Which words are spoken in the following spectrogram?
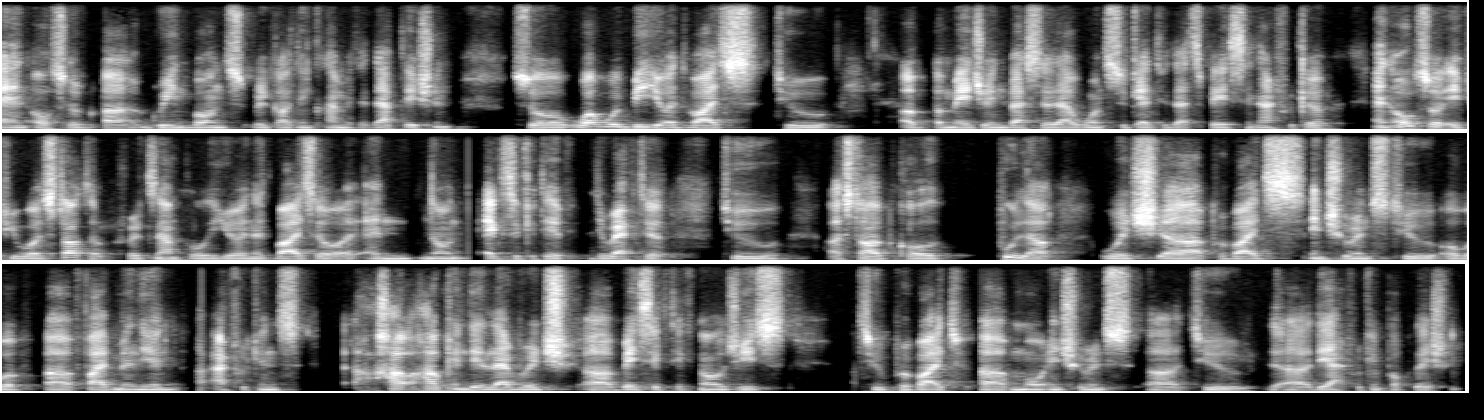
and also uh, green bonds regarding climate adaptation. So, what would be your advice to a, a, major investor that wants to get to that space in Africa. And also, if you were a startup, for example, you're an advisor and non-executive director to a startup called Pula, which uh, provides insurance to over uh, 5 million Africans. How, how can they leverage uh, basic technologies to provide uh, more insurance uh, to uh, the African population?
